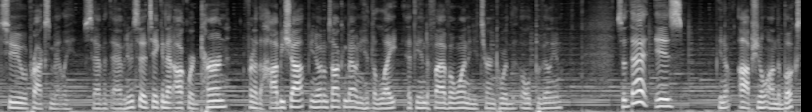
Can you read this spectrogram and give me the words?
to approximately 7th Avenue instead of taking that awkward turn in front of the hobby shop. You know what I'm talking about? When you hit the light at the end of 501 and you turn toward the old pavilion. So that is, you know, optional on the books.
